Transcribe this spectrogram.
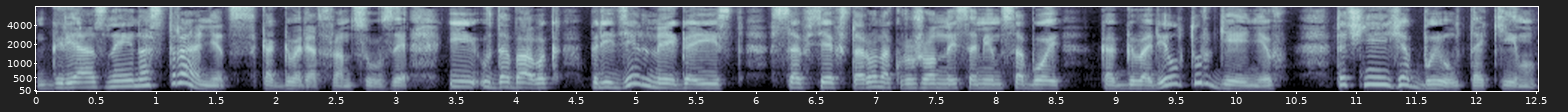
грязный иностранец, как говорят французы, и вдобавок предельный эгоист, со всех сторон окруженный самим собой, как говорил Тургенев. Точнее, я был таким.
